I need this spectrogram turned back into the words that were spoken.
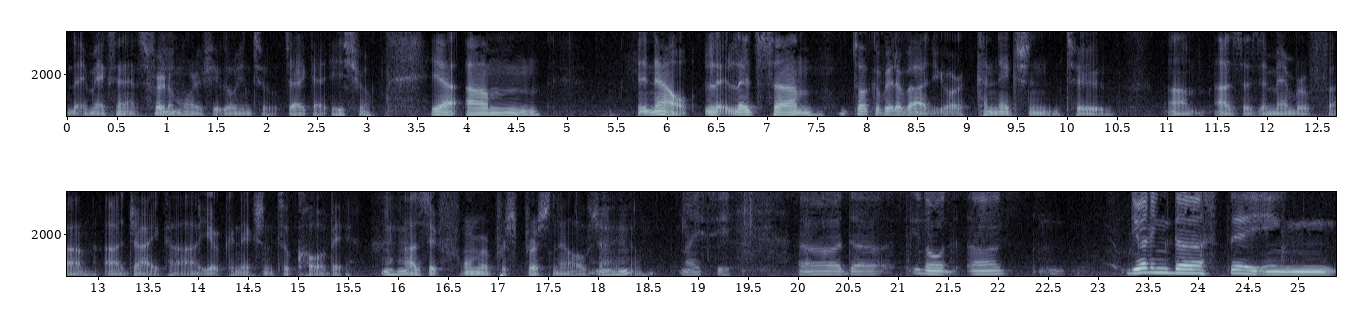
that makes sense. Furthermore, if you go into JICA issue, yeah. Um, now, le- let's um, talk a bit about your connection to um, us as a member of um, uh, JICA, your connection to Kobe Mhm. as a former pers- personnel of JICA. I see. Uh, the you know uh, during the stay in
